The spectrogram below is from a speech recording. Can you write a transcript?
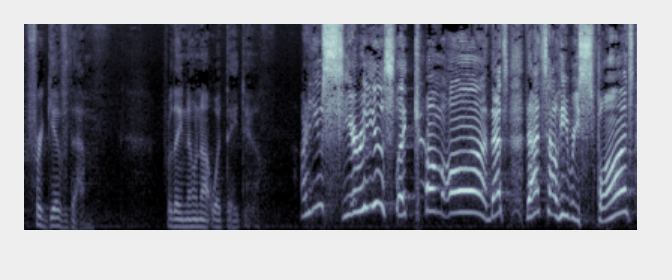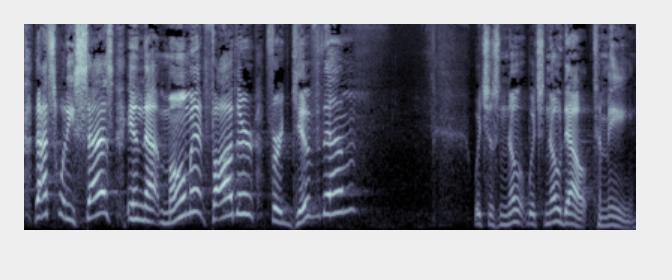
forgive them for they know not what they do. Are you serious? Like, come on. That's, that's how he responds. That's what he says in that moment. Father, forgive them. Which is no, which no doubt to me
